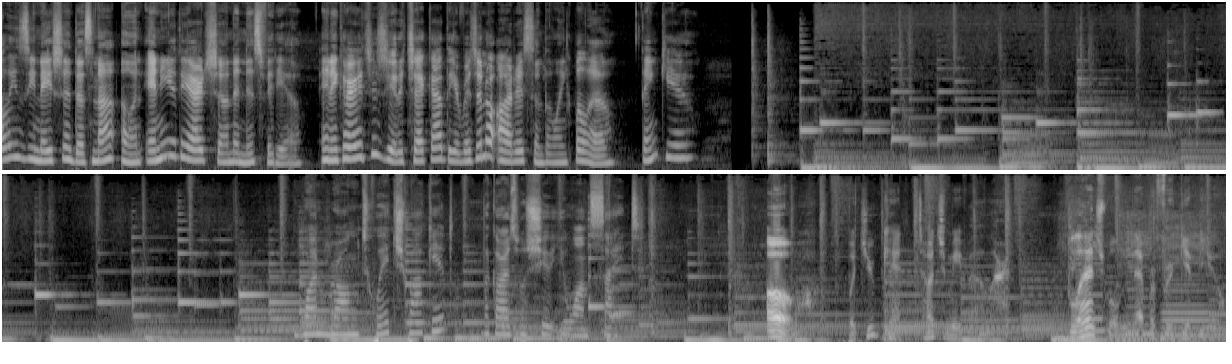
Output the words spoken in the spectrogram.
Ali Z Nation does not own any of the art shown in this video and encourages you to check out the original artist in the link below. Thank you. One wrong twitch, Rocket, the guards will shoot you on sight. Oh, but you can't touch me, Valor. Blanche will never forgive you.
